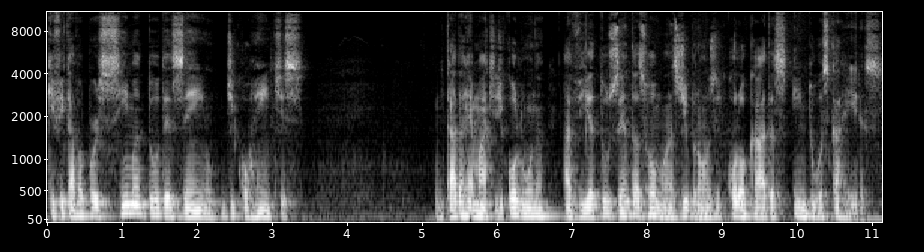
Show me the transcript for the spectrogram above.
que ficava por cima do desenho de correntes. Em cada remate de coluna havia duzentas romãs de bronze colocadas em duas carreiras.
